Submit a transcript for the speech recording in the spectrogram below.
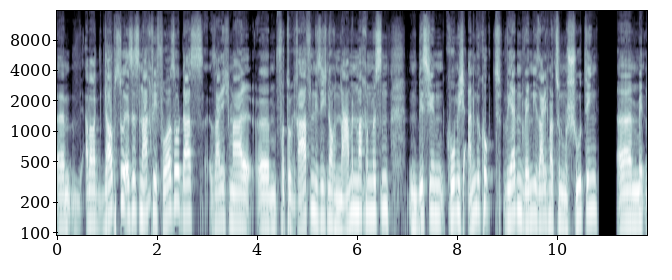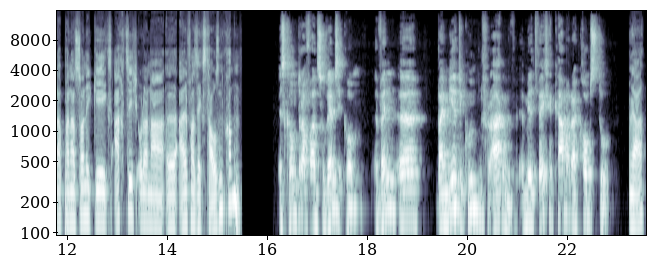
Ähm, aber glaubst du, es ist nach wie vor so, dass, sage ich mal, ähm, Fotografen, die sich noch einen Namen machen müssen, ein bisschen komisch angeguckt werden, wenn die, sage ich mal, zu einem Shooting äh, mit einer Panasonic GX80 oder einer äh, Alpha 6000 kommen? Es kommt darauf an, zu wem sie kommen. Wenn äh, bei mir die Kunden fragen, mit welcher Kamera kommst du? Ja.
